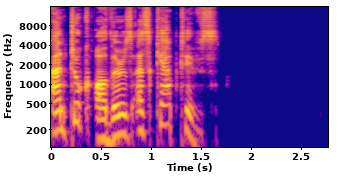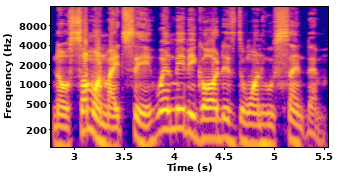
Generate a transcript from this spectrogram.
and took others as captives. Now, someone might say, well, maybe God is the one who sent them.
